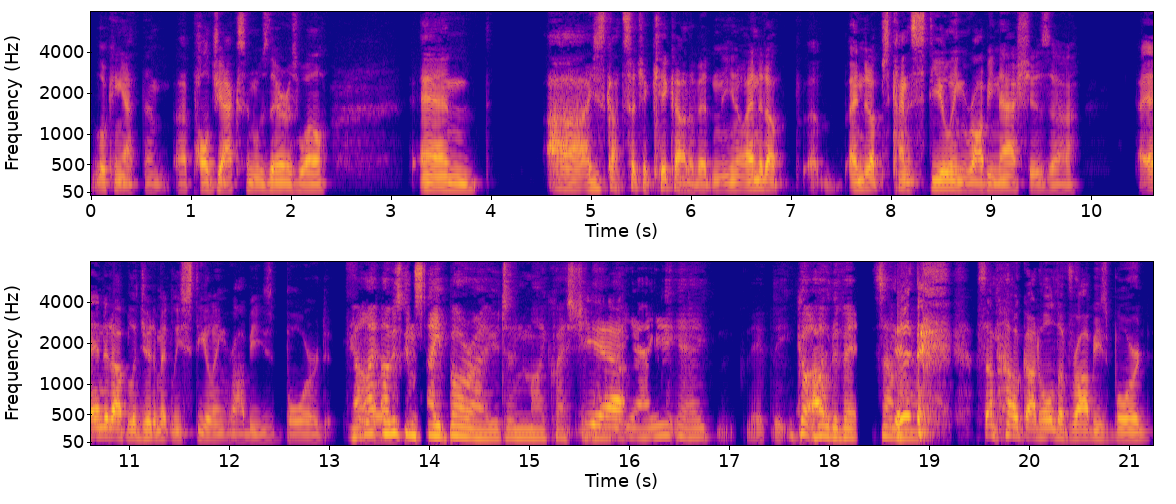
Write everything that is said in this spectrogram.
looking at them. Uh, Paul Jackson was there as well, and uh, I just got such a kick out of it, and you know ended up uh, ended up kind of stealing Robby Naish's uh, I ended up legitimately stealing Robby's board. Yeah, I, I, was going to say borrowed and my question. Yeah, yeah, yeah, yeah. Got uh, hold of it somehow. somehow got hold of Robby's board,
